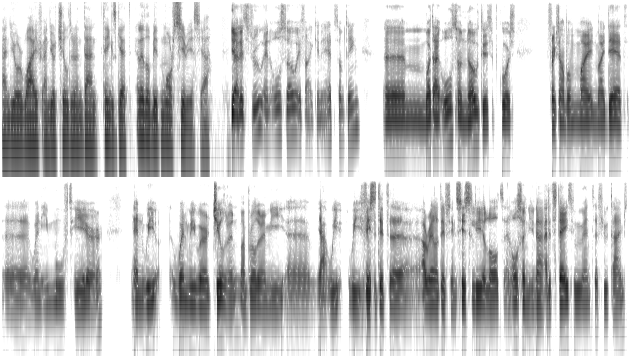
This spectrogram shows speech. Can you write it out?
and your wife and your children then things get a little bit more serious yeah yeah, that's true. And also, if I can add something, um, what I also noticed, of course, for example, my my dad uh, when he moved here, and we when we were children, my brother and me, uh, yeah, we we visited uh, our relatives in Sicily a lot, and also in the United States. We went a few times,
